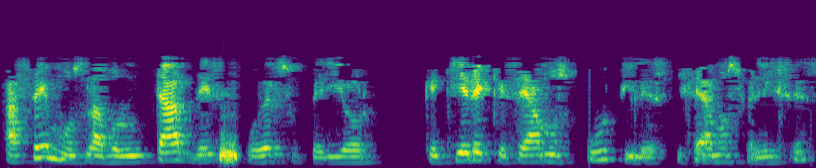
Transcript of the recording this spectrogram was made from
hacemos la voluntad de ese poder superior que quiere que seamos útiles y seamos felices,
